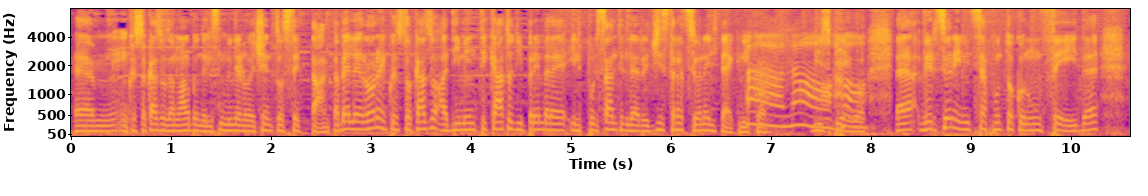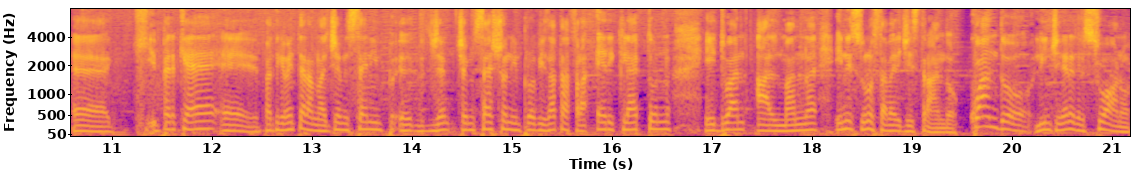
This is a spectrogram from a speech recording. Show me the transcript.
ehm, in questo caso da un album del 1970 beh l'errore in questo caso ha dimenticato di premere il pulsante della registrazione il tecnico Ah, no. vi spiego la versione inizia appunto con un fade eh, perché eh, praticamente era una jam, imp- eh, jam- jam session improvvisata fra Eric Clapton e Duane Allman e nessuno stava registrando. Quando l'ingegnere del suono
